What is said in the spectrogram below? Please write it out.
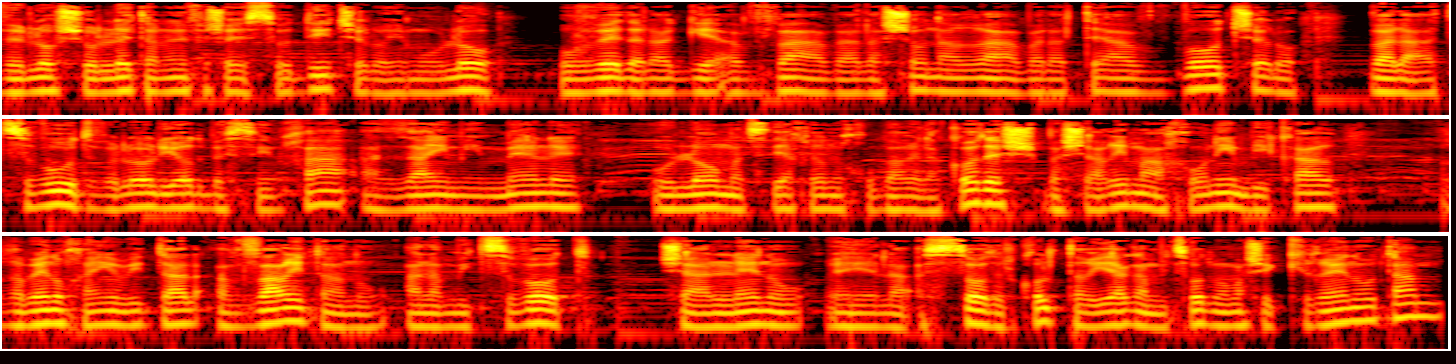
ולא שולט על הנפש היסודית שלו, אם הוא לא עובד על הגאווה ועל לשון הרע ועל התאוות שלו ועל העצבות ולא להיות בשמחה, אזי ממילא הוא לא מצליח להיות מחובר אל הקודש. בשערים האחרונים בעיקר רבנו חיים ויטל עבר איתנו על המצוות שעלינו אה, לעשות, על כל תרי"ג המצוות ממש הקראנו אותם,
